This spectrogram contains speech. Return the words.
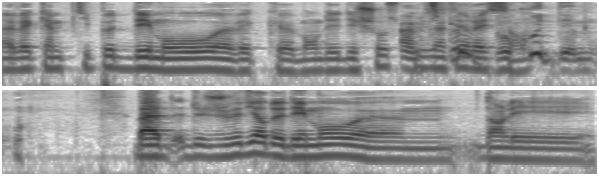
avec un petit peu de démo, avec euh, bon, des, des choses un plus petit peu, intéressantes. beaucoup de démos. Bah, de- je veux dire de démos euh, dans les,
